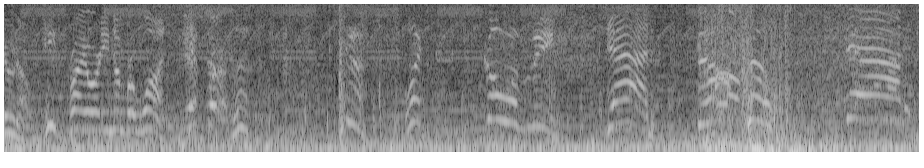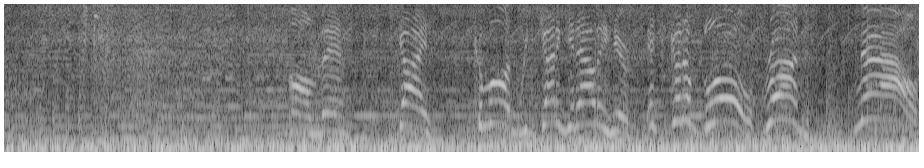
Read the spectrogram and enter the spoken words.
Grab He's priority number one. Yes, sir. Let go of me. Dad! No! Dad! Oh, man. Guys, come on, we gotta get out of here. It's gonna blow! Run! Now!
